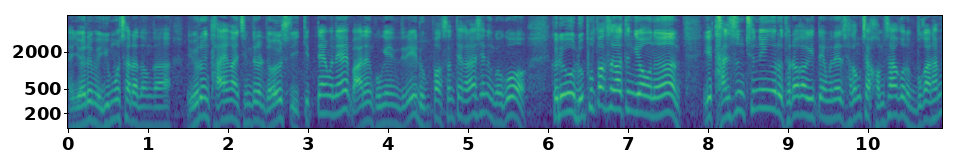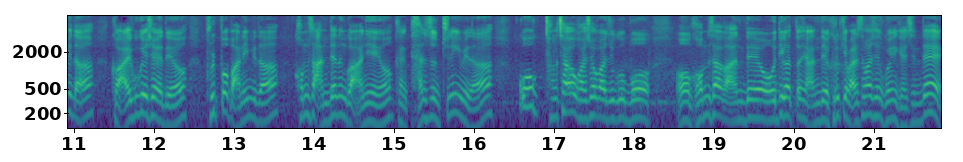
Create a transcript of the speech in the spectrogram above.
여름에 유모차라던가 이런 다양한 짐들을 넣을 수 있기 때문에 많은 고객님들이 루프박스 선택을 하시는 거고 그리고 루프박스 같은 경우는 이게 단순 튜닝으로 들어가기 때문에 자동차 검사하고는 무관합니다. 그거 알고 계셔야 돼요. 불법 아닙니다. 검사 안 되는 거 아니에요. 그냥 단순 튜닝입니다. 꼭 장착하고 가셔가지고 뭐 어, 검사가 안 돼요. 어디 갔더니 안 돼요. 그렇게 말씀하시는 고객이 계신데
